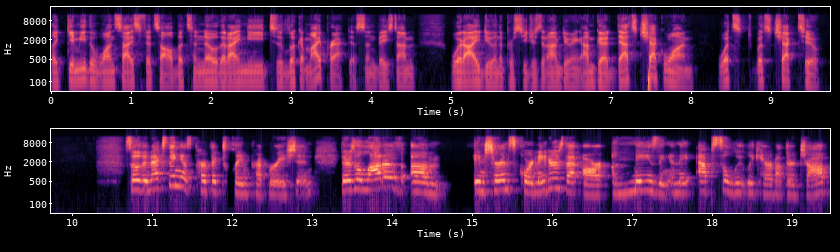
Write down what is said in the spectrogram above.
Like give me the one size fits all, but to know that I need to look at my practice and based on what I do and the procedures that I'm doing, I'm good. That's check 1. What's what's check 2? So the next thing is perfect claim preparation. There's a lot of um, insurance coordinators that are amazing and they absolutely care about their job,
